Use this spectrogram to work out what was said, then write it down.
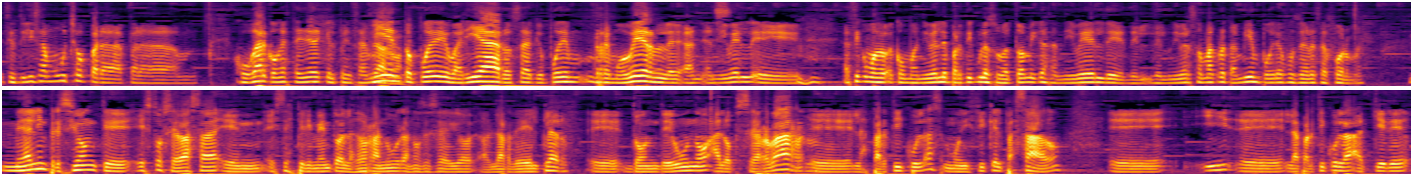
se utiliza mucho para, para mm, jugar con esta idea de que el pensamiento Claro. puede variar, o sea, que puede removerle a, a nivel, eh, así como, como a nivel de partículas subatómicas, a nivel de- del- del universo macro también podría funcionar de esa forma. Me da la impresión que esto se basa en este experimento de las dos ranuras, no sé si he oído hablar de él, claro. donde uno al observar eh, las partículas modifica el pasado eh, y eh, la partícula adquiere,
